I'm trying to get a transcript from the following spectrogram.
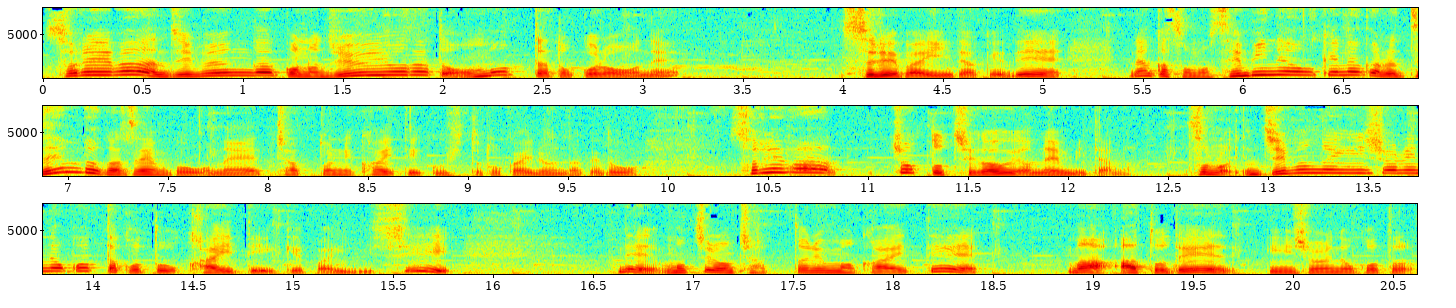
それは自分がこの重要だと思ったところをねすればいいだけでなんかそのセミナーを受けながら全部が全部をねチャットに書いていく人とかいるんだけどそれはちょっと違うよねみたいな。その自分が印象に残ったことを書いていけばいいしでもちろんチャットにも書いてまあ後で印象に残った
